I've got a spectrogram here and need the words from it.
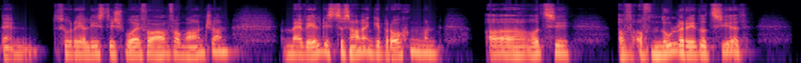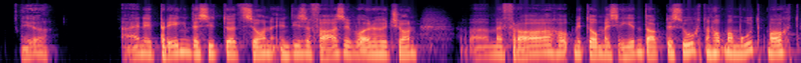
denn so realistisch war ich von Anfang an schon. Meine Welt ist zusammengebrochen und äh, hat sich auf, auf Null reduziert. Ja, eine prägende Situation in dieser Phase war halt schon, äh, meine Frau hat mich damals jeden Tag besucht und hat mir Mut gemacht.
